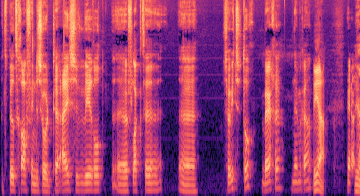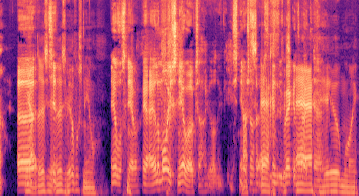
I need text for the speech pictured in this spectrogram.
Eh, het speelt zich af in de soort uh, ijswereld, eh, vlakte, eh, zoiets, toch? Bergen, neem ik aan. Ja, Eh, ja er, is, zit er is heel veel sneeuw. heel veel sneeuw. Ja, hele mooie sneeuw ook, zag ik wel. Die sneeuw Ja, zag er is echt indrukwekkend uit. echt Ja. heel mooi.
